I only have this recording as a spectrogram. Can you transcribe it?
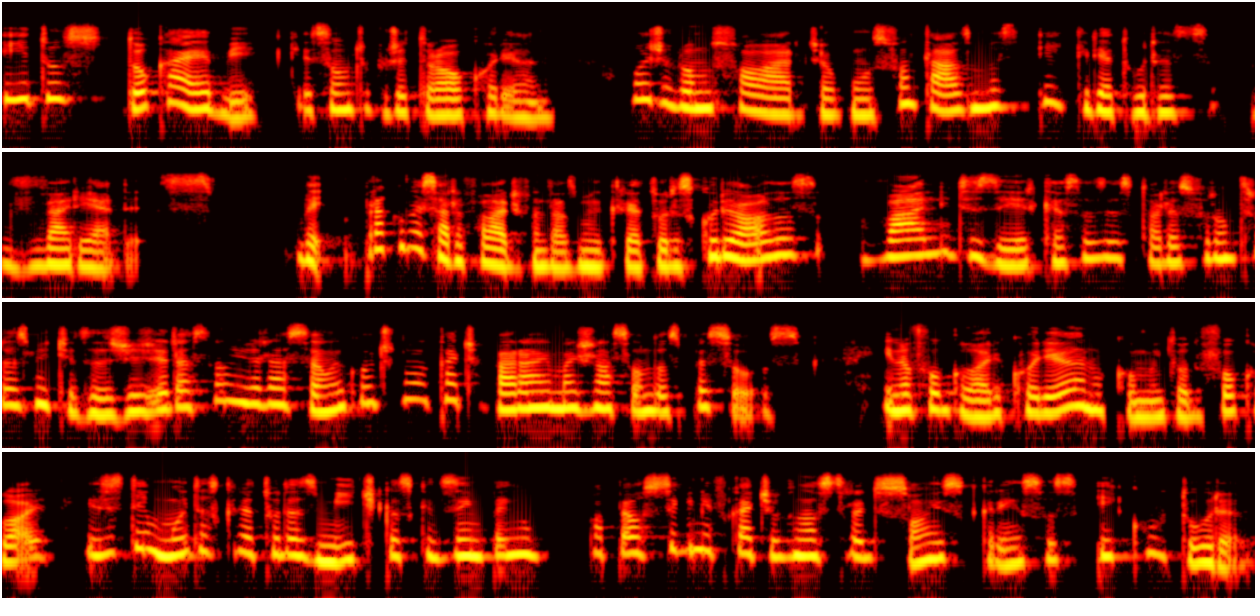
e dos Dokaebi, que são um tipo de troll coreano. Hoje vamos falar de alguns fantasmas e criaturas variadas. Bem, para começar a falar de fantasmas e criaturas curiosas, vale dizer que essas histórias foram transmitidas de geração em geração e continuam a cativar a imaginação das pessoas. E no folclore coreano, como em todo folclore, existem muitas criaturas míticas que desempenham um papel significativo nas tradições, crenças e cultura,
